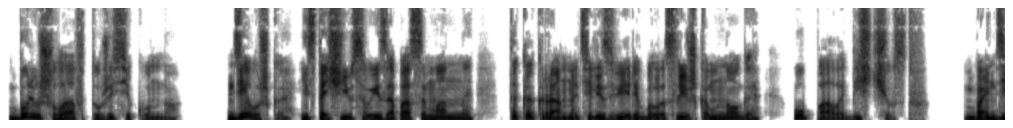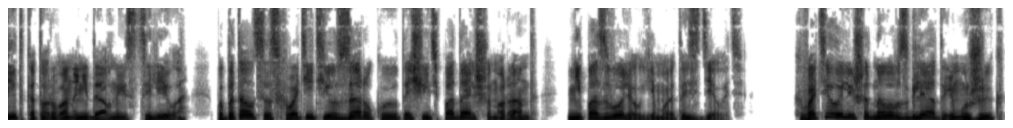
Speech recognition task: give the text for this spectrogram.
боль ушла в ту же секунду. Девушка, истощив свои запасы манны, так как ран на теле зверя было слишком много, упала без чувств. Бандит, которого она недавно исцелила, попытался схватить ее за руку и утащить подальше, но Ранд не позволил ему это сделать. Хватило лишь одного взгляда, и мужик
